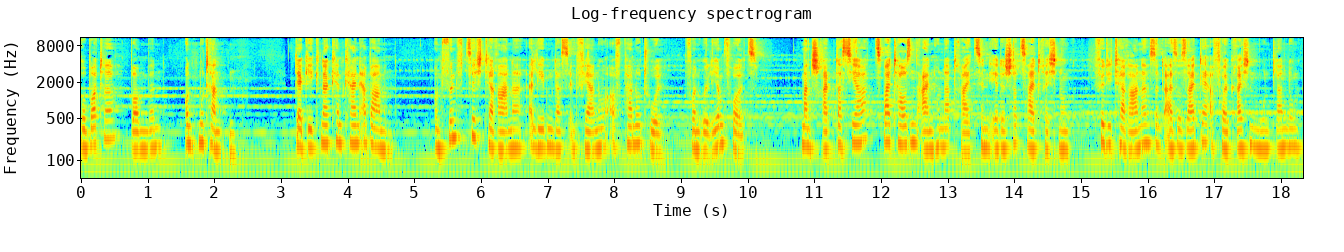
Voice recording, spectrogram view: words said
Roboter, Bomben und Mutanten. Der Gegner kennt kein Erbarmen. Und 50 Terraner erleben das Inferno auf Panotol von William Foltz. Man schreibt das Jahr 2113 irdischer Zeitrechnung. Für die Terraner sind also seit der erfolgreichen Mondlandung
